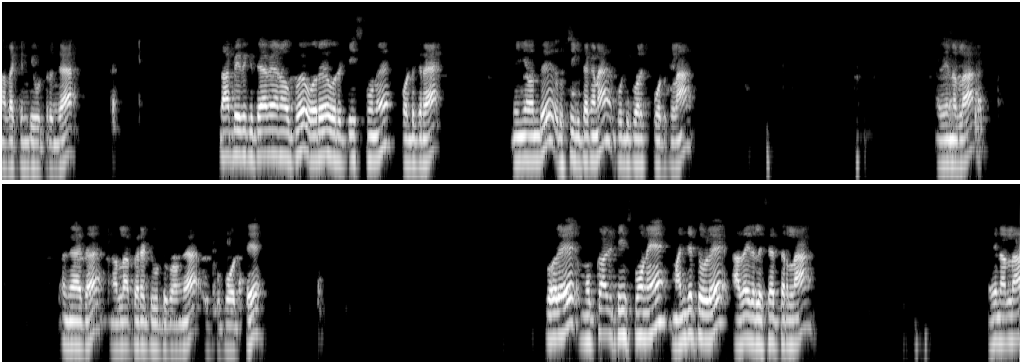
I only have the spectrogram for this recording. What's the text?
நல்லா கிண்டி விட்டுருங்க. நான் இப்போ இதுக்கு தேவையான உப்பு ஒரே ஒரு டீஸ்பூனு போட்டுக்கிறேன். நீங்கள் வந்து ருசிக்கு தக்கன கூட்டி குறைச்சி போட்டுக்கலாம். அதே நல்லா வெங்காயத்தை நல்லா பிரட்டி விட்டுக்கோங்க. உப்பு போட்டு. ஒரு முக்கால் டீஸ்பூனு மஞ்சத்தூள் அதை இதில் சேர்த்துடலாம். இது நல்லா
